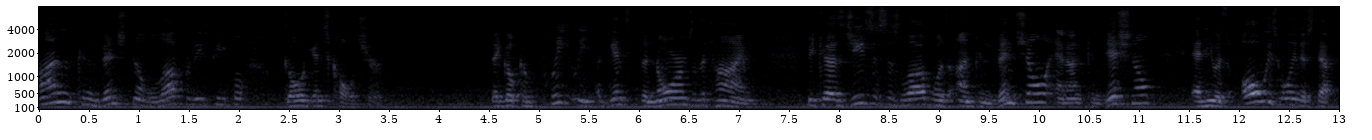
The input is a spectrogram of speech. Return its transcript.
unconventional love for these people go against culture. They go completely against the norms of the time because Jesus' love was unconventional and unconditional, and he was always willing to step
